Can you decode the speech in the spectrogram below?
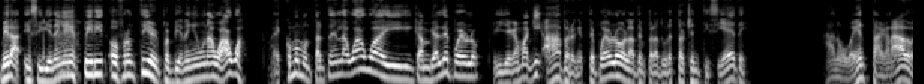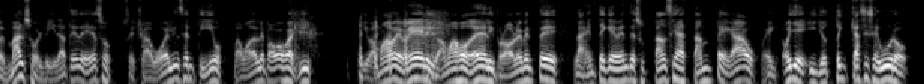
Mira, y si vienen en Spirit o Frontier, pues vienen en una guagua. Es como montarte en la guagua y cambiar de pueblo. Y llegamos aquí, ah, pero en este pueblo la temperatura está 87 a 90 grados en marzo, olvídate de eso. Se chavó el incentivo. Vamos a darle para abajo aquí. Y vamos a beber y vamos a joder. Y probablemente la gente que vende sustancias están pegados. Eh, oye, y yo estoy casi seguro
